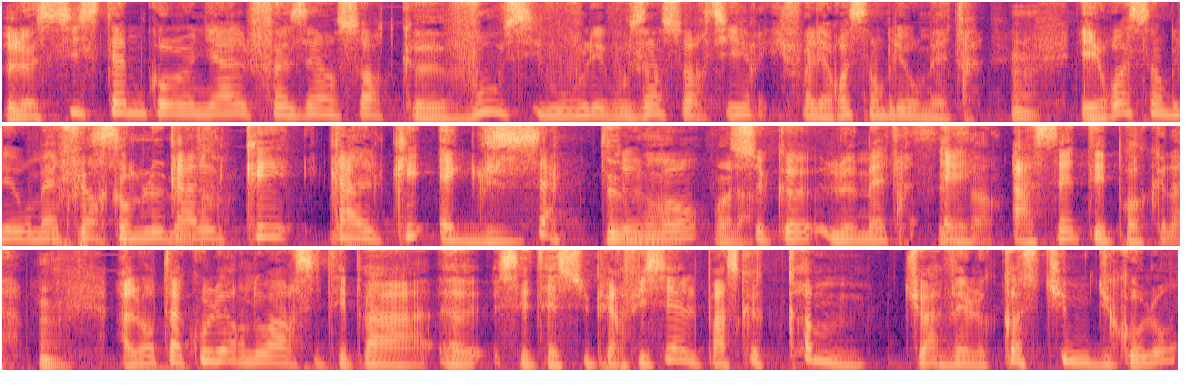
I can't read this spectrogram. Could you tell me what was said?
Le système colonial faisait en sorte que vous, si vous voulez vous en sortir, il fallait ressembler au maître. Et ressembler au maître, faire c'est comme le maître. calquer, calquer exactement Voilà. ce que le maître est à cette époque-là. Alors ta couleur noire, c'était pas, euh, c'était superficiel parce que comme tu avais le costume du colon,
